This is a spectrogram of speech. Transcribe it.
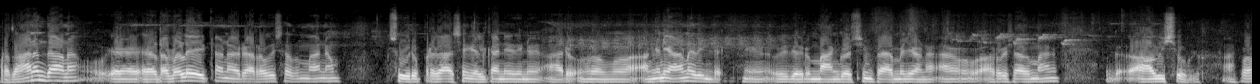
പ്രധാനം എന്താണ് ഇടവേളയായിട്ടാണ് ഒരു അറുപത് ശതമാനം സൂര്യപ്രകാശം ഏൽക്കാൻ ഇതിന് ആരോ അങ്ങനെയാണ് ഇതിന്റെ ഇതൊരു മാംഗോസിൻ ഫാമിലിയാണ്. അറുപത് ശതമാനം ആവശ്യമുള്ളൂ. അപ്പോൾ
